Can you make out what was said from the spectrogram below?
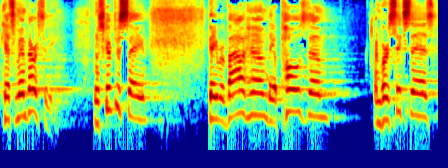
He has some adversity. The scriptures say they reviled him, they opposed him. And verse 6 says,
